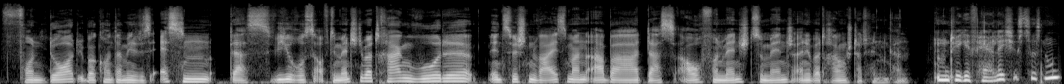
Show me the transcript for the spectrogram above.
von dort über kontaminiertes Essen das Virus auf den Menschen übertragen wurde. Inzwischen weiß man aber, dass auch von Mensch zu Mensch eine Übertragung stattfinden kann. Und wie gefährlich ist das nun?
